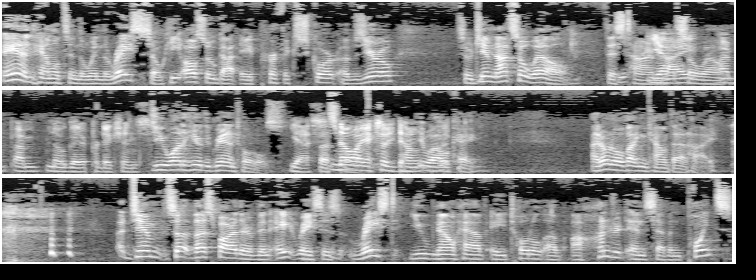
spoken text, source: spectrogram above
and Hamilton to win the race, so he also got a perfect score of zero. So, Jim, not so well this time. yeah, not I, so well. I'm, I'm no good at predictions. Do you want to hear the grand totals? Yes. no, far? I actually don't. Well, okay. I don't know if I can count that high. Jim, so thus far there have been eight races raced. You now have a total of 107 points.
